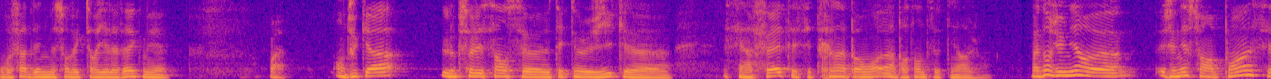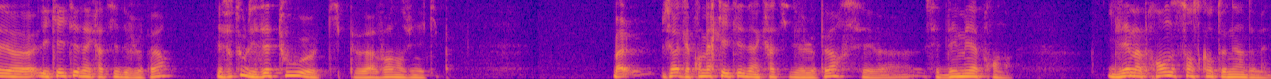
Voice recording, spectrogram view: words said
on va faire des animations vectorielles avec, mais voilà. En tout cas, l'obsolescence technologique, c'est un fait et c'est très important de se tenir à jour. Maintenant, je vais venir, sur un point, c'est les qualités d'un créatif développeur et surtout les atouts qu'il peut avoir dans une équipe. Bah, je dirais que la première qualité d'un creative developer, euh, c'est d'aimer apprendre. Il aime apprendre sans se cantonner à un domaine.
